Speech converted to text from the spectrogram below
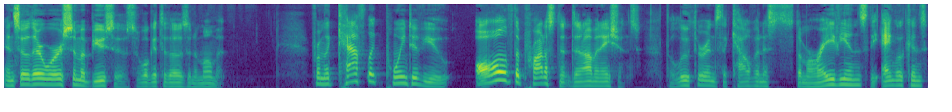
and so there were some abuses. We'll get to those in a moment. From the Catholic point of view, all of the Protestant denominations, the Lutherans, the Calvinists, the Moravians, the Anglicans,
